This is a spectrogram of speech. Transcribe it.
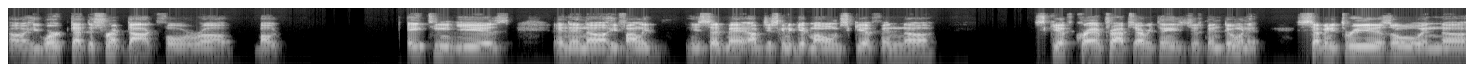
uh, he worked at the shrimp dock for uh, about 18 years, and then uh, he finally he said, "Man, I'm just gonna get my own skiff and uh, skiff, crab traps, everything. He's just been doing it. 73 years old and uh,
